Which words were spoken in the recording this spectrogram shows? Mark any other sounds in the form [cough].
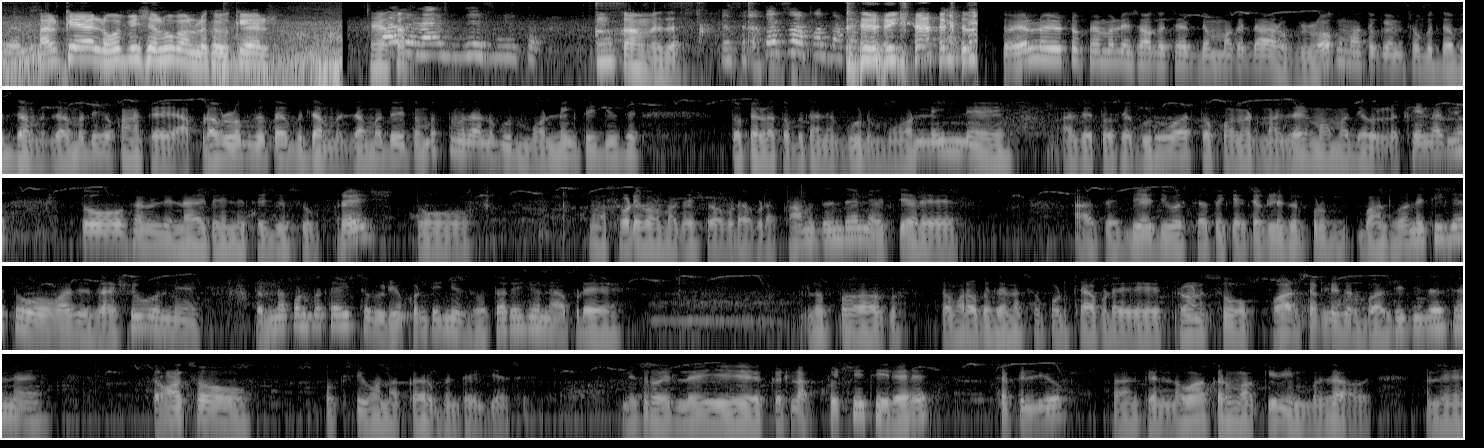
હાલ કે હાલ ઓફિશિયલ શું કામ લખ્યું? કે હાલ. શું કામ હે [laughs] તો હેલો યુટ્યુબ ફેમિલી સ્વાગત છે એક ધમાકેદાર વ્લોગમાં તો કેમ છો બધા? બધા મજામાં દેશો કારણ કે આપણા વ્લોગ જોતા હોય બધા મજામાં જોઈએ તો મસ્ત મજાનું ગુડ મોર્નિંગ થઈ ગયું છે. તો પહેલાં તો બધાને ગુડ મોર્નિંગ ને આજે તો છે ગુરુવાર તો કોમેન્ટમાં જય મામાદેવ લખી નાખજો. તો ફેમિલી નાય દઈને એને થઈ જઈશું ફ્રેશ તો હમણાં થોડી વારમાં જઈશું આપણે આપણા કામ ધંધે ને અત્યારે આજે બે દિવસ થયા તો ક્યાંય ચકલી ઘર પણ બાંધવા નથી ગયા, તો આજે જઈશું અને તમને પણ બતાવીશ. તો વીડિયો કન્ટિન્યુ જોતા રહેજો ને આપણે લગભગ તમારા બધાના સપોર્ટથી આપણે ત્રણસો પાર ચકલી ઘર બાંધી દીધા છે ને ત્રણસો પક્ષીઓના ઘર બંધાઈ ગયા છે. મિત્રો, એટલે એ કેટલા ખુશીથી રહે ચકલીઓ, કારણ કે નવા ઘરમાં કેવી મજા આવે. અને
